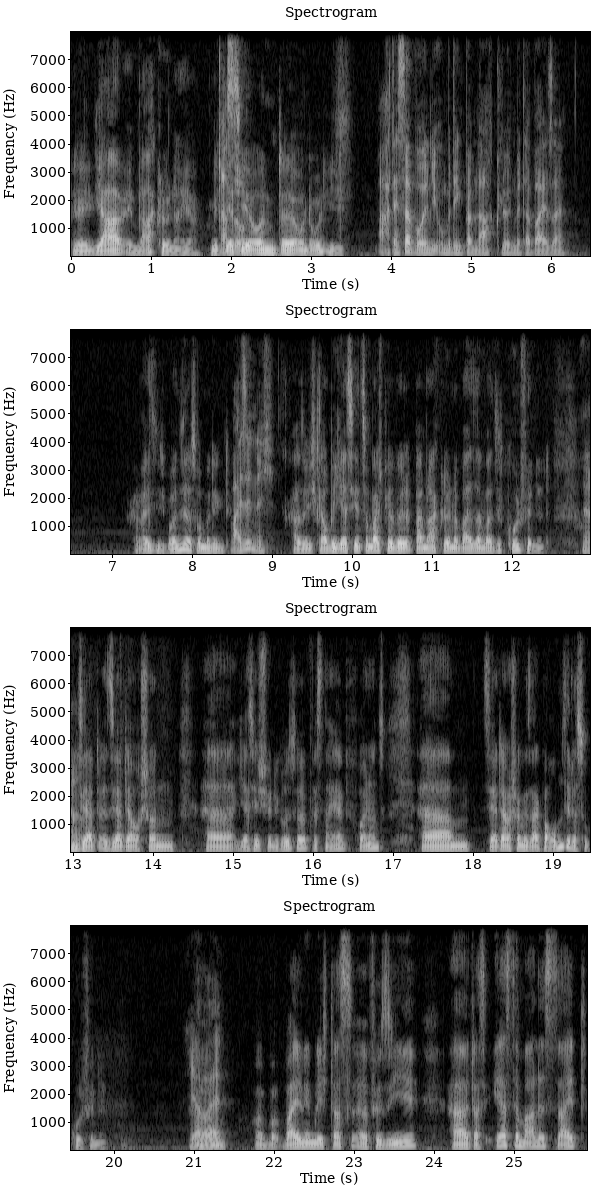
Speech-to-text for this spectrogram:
Ja, im Nachklöner her. Mit Ach so. Jessie und, äh, und Uli. Ach, deshalb wollen die unbedingt beim Nachklönen mit dabei sein. Ja, weiß ich nicht, wollen sie das unbedingt? Weiß ich nicht. Also ich glaube, Jessie zum Beispiel will beim Nachklönen dabei sein, weil sie es cool findet. Ja. Und sie hat, sie hat ja auch schon, äh, Jessie, schöne Grüße, bis nachher, wir freuen uns. Ähm, sie hat ja auch schon gesagt, warum sie das so cool findet. ja, ähm, weil? Weil nämlich das äh, für sie äh, das erste Mal ist seit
